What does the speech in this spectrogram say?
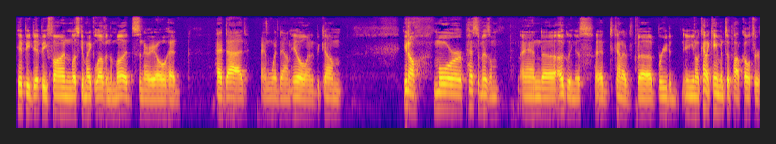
hippy dippy fun, let's get make love in the mud scenario had had died and went downhill and had become, you know, more pessimism and uh, ugliness had kind of uh, breeded, you know, kind of came into pop culture.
